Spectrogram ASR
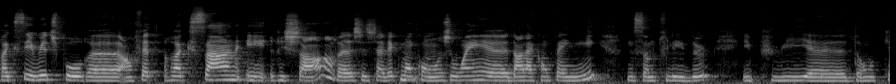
Roxy Rich pour, en fait, Roxane et Richard. Je suis avec mon conjoint dans la compagnie. Nous sommes tous les deux. Et puis, donc,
